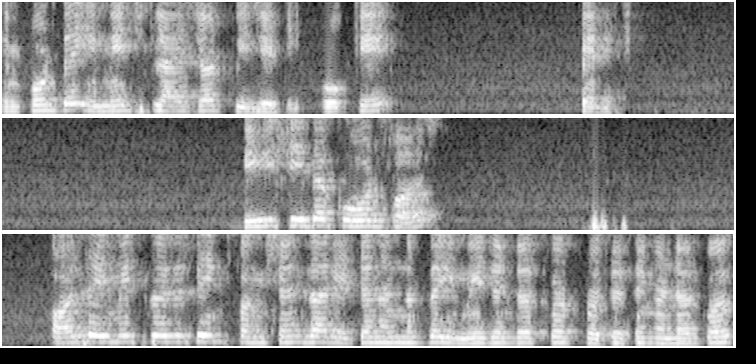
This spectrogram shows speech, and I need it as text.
import the image flash.pgt okay finish. We'll see the code first all the image processing functions are written under the image underscore processing underscore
